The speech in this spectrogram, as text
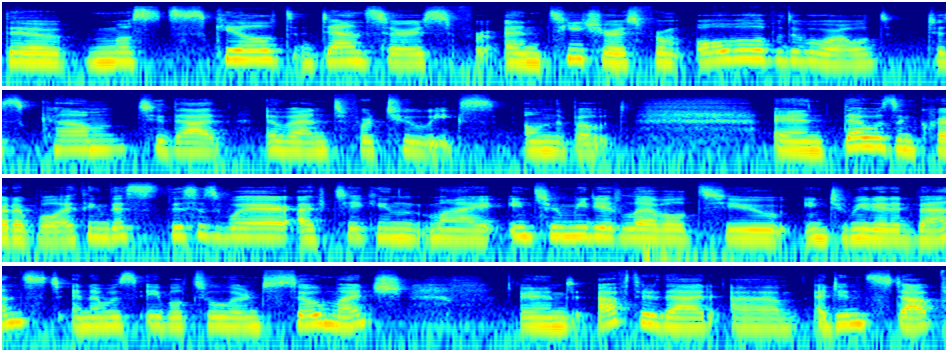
the most skilled dancers for, and teachers from all over the world just come to that event for two weeks on the boat. And that was incredible. I think this this is where i've taken my intermediate level to intermediate advanced and i was able to learn so much. And after that um, i didn't stop.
